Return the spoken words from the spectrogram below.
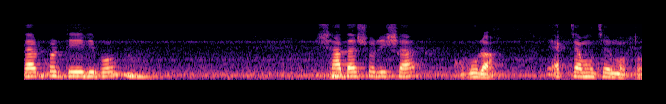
তারপর দিয়ে দিব সাদা সরিষা গুঁড়া, এক চামচের মতো।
